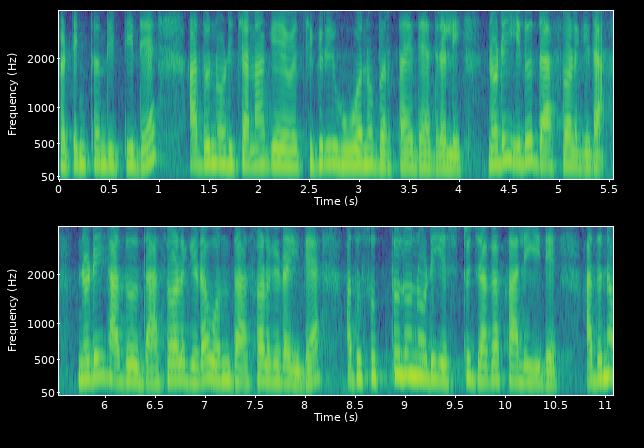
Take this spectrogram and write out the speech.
ಕಟ್ಟಿಂಗ್ ತಂದು ಇಟ್ಟಿದ್ದೆ. ಅದು ನೋಡಿ ಚೆನ್ನಾಗಿ ಚಿಗುರಿ ಹೂವನ್ನು ಬರ್ತಾ ಇದೆ ಅದರಲ್ಲಿ. ನೋಡಿ ಇದು ದಾಸವಾಳ ಗಿಡ. ನೋಡಿ ಅದು ದಾಸವಾಳ ಗಿಡ, ಒಂದು ದಾಸವಾಳ ಗಿಡ ಇದೆ. ಅದು ಸುತ್ತಲೂ ನೋಡಿ ಎಷ್ಟು ಜಾಗ ಖಾಲಿ ಇದೆ. ಅದನ್ನು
